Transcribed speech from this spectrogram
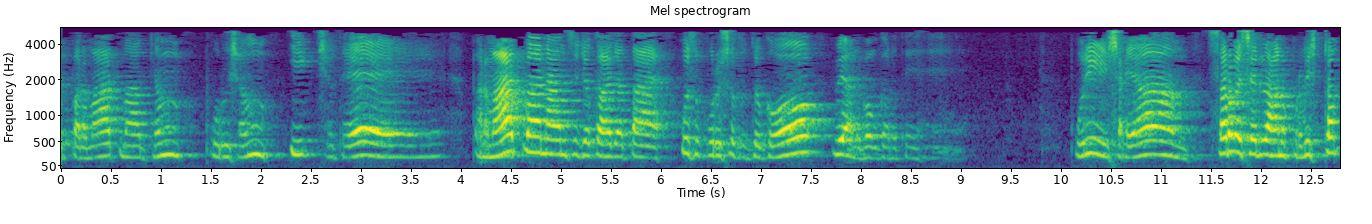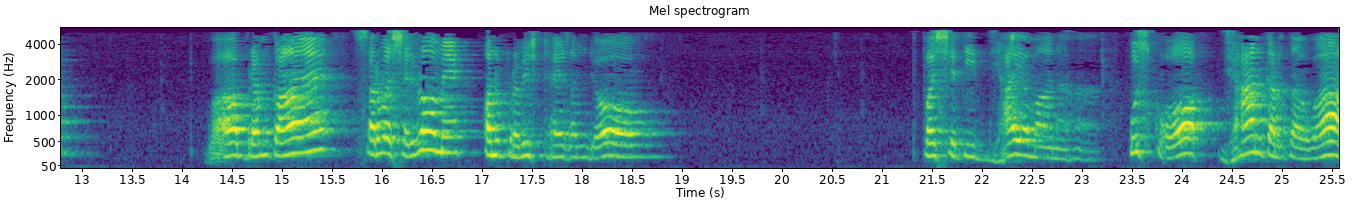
परमात्मा क्यों पुरुषम ईक्षत। परमात्मा नाम से जो कहा जाता है, उस पुरुष तत्व को वे अनुभव करते हैं। पूरी शयाम सर्व शरीर अनुप्रविष्टम वह ब्रह्म कहा है? सर्व शरीरों में अनुप्रविष्ट है, समझो। पश्यति ध्यायमान। उसको ध्यान करता हुआ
